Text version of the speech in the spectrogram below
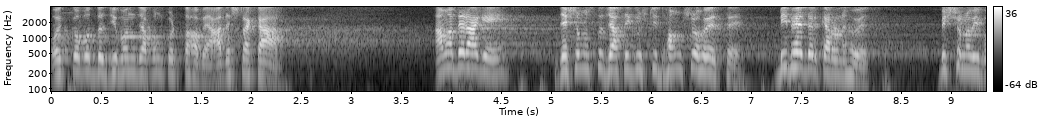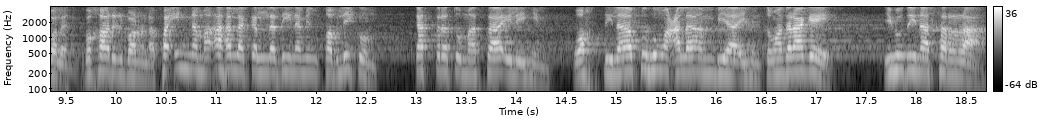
ঐক্যবদ্ধ জীবন যাপন করতে হবে। আদেশটা কার? আমাদের আগে যে সমস্ত জাতিগোষ্ঠী ধ্বংস হয়েছে, বিভেদের কারণে হয়েছে। বিশ্বনবী বলেন, বুখারীর বর্ণনা ফা ইন্নামা আহলাকাল্লাযীনা মিন ক্বাবলিকুম কাসরাতু মাসাইলিহিম ওয়া ইখতিলাফুহুম আলা আম্বিয়াইহিম। তোমাদের আগে ইহুদি, নাসারারা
